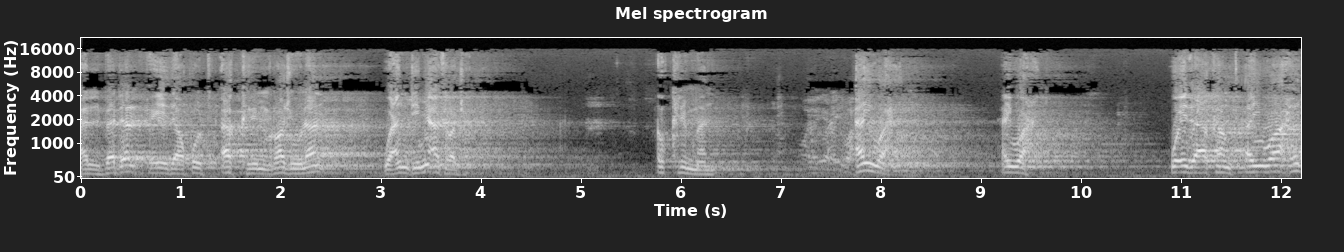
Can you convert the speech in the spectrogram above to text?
البدل فإذا قلت أكرم رجلا وعندي مئة رجل. أكرم من؟ أي واحد. أي واحد. وإذا أكرمت أي واحد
